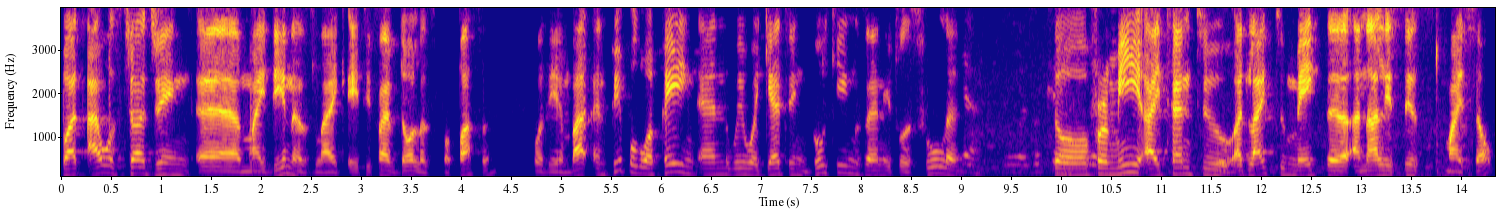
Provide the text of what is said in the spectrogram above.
But I was charging uh, my dinners like $85 per person for the and people were paying, and we were getting bookings, and it was full. And yeah, was okay. so for me, I tend to, I'd like to make the analysis myself,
